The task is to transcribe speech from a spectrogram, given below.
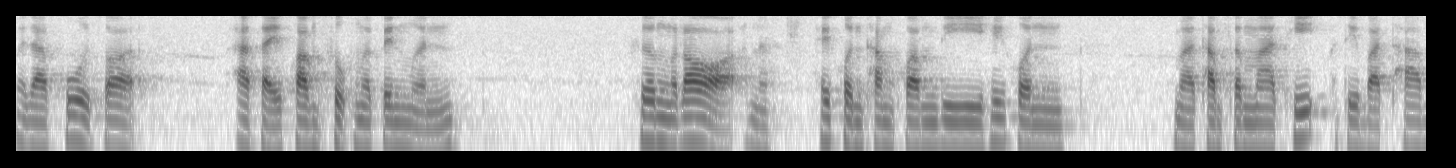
เวลาพูดก็อาศัยความสุขมาเป็นเหมือน เครื่องล่อนะให้คนทำความดี ให้คนมาทำสมาธิปฏิบัติธรรม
